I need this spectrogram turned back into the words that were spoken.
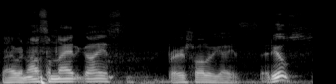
So have an awesome night, guys. Prayers follow you guys. Adios.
